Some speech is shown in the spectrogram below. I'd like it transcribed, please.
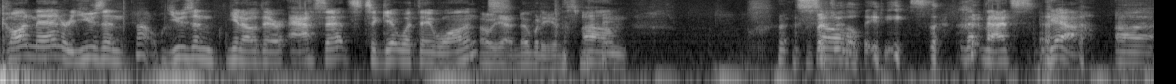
con men or using No. using you know their assets to get what they want. Oh yeah, nobody in this movie, Um, especially so- the ladies. that, that's yeah. Uh,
